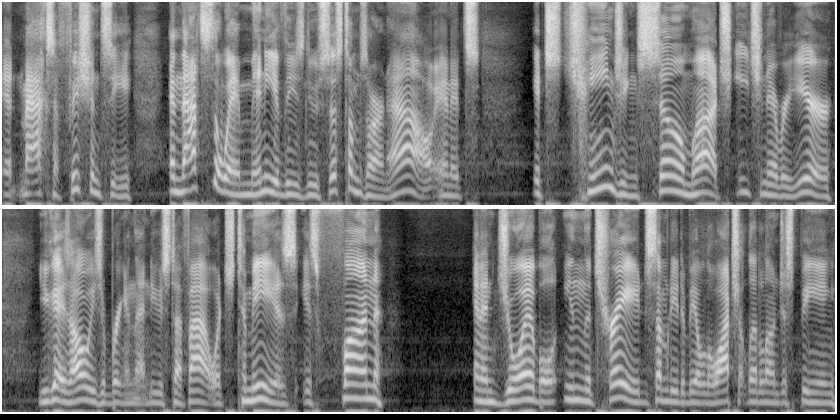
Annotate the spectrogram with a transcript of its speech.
at max efficiency. And that's the way many of these new systems are now. And it's it's changing so much each and every year. You guys always are bringing that new stuff out, which to me is is fun and enjoyable in the trade. Somebody to be able to watch it, let alone just being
